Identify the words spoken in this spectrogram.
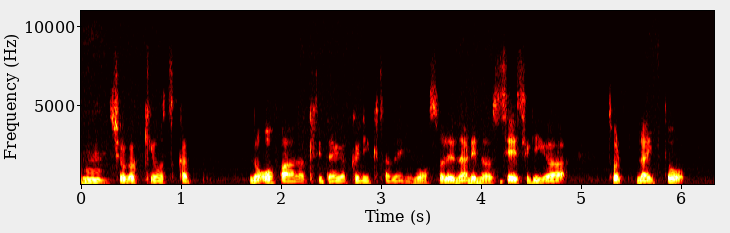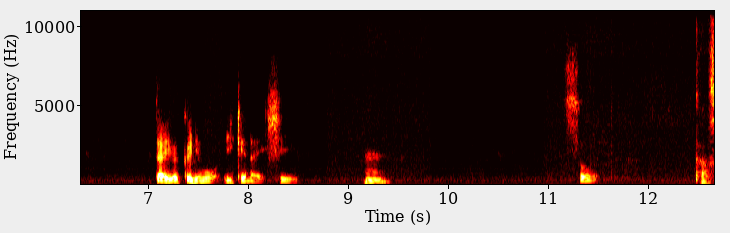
うん。奨学金を使っのオファーが来て大学に行くためにも、それなりの成績が取れないと、大学にも行けないし、うん。そう、確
